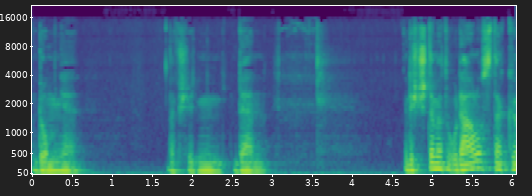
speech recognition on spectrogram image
domě ve všední den. Když čteme tu událost, tak eh,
